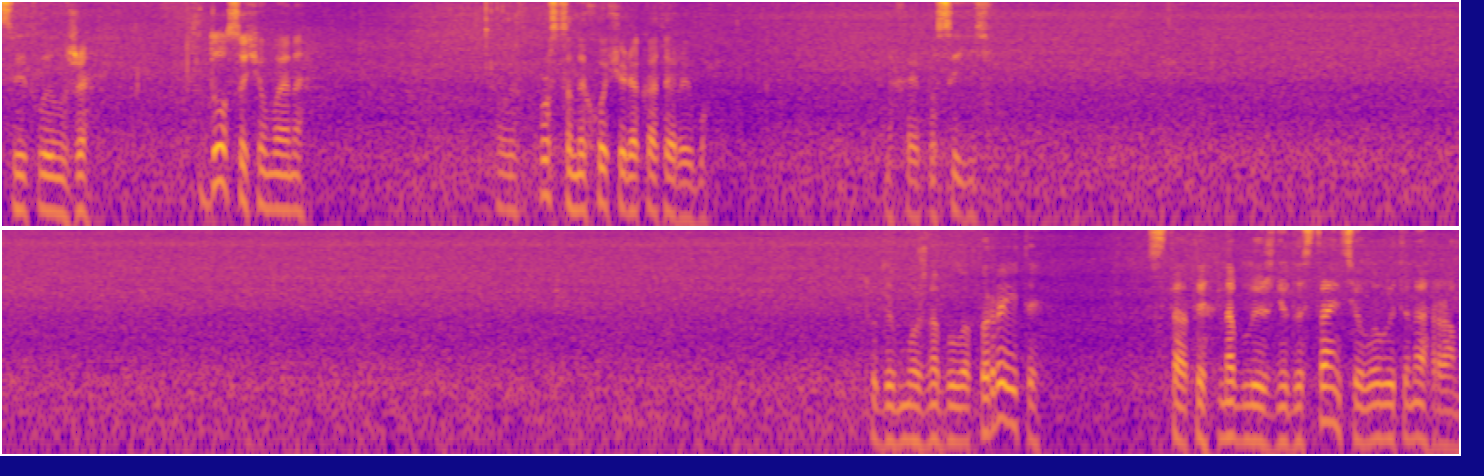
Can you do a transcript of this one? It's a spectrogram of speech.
світлин вже досить у мене. Але просто не хочу лякати рибу. Нехай посидіть. Туди можна було перейти, стати на ближню дистанцію, ловити на грам.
